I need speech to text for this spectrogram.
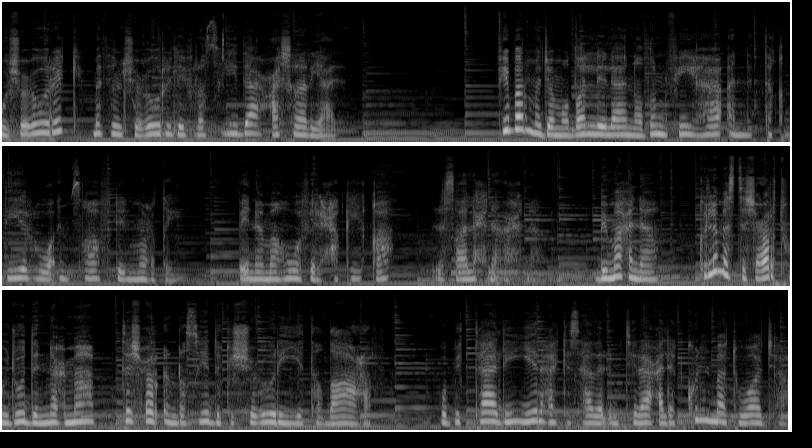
وشعورك مثل شعور اللي في رصيده عشرة ريال. في برمجة مضللة نظن فيها أن التقدير هو إنصاف للمعطي بينما هو في الحقيقة لصالحنا إحنا. بمعنى كلما استشعرت وجود النعمة تشعر أن رصيدك الشعوري يتضاعف وبالتالي ينعكس هذا الامتلاء على كل ما تواجهه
